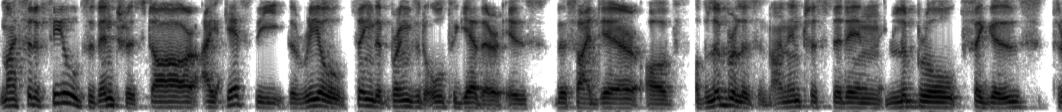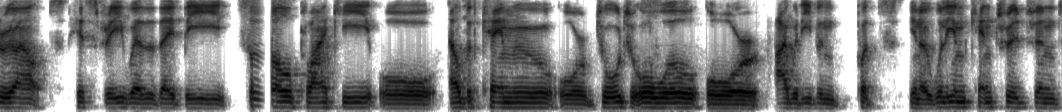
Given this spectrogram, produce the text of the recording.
My sort of fields of interest are, I guess, the, the real thing that brings it all together is this idea of, of liberalism. I'm interested in liberal figures throughout history, whether they be Sol Plaatje or Albert Camus or George Orwell, or I would even put, you know, William Kentridge and,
